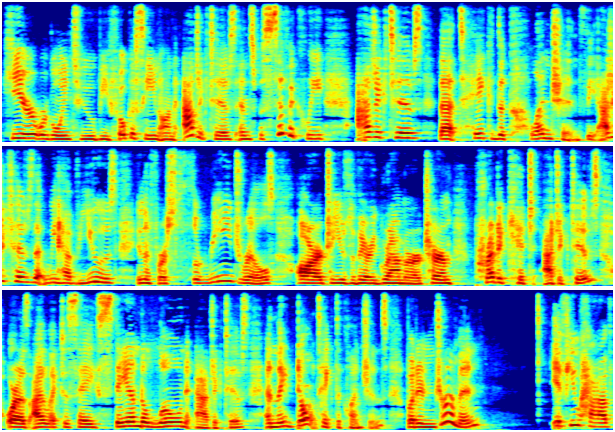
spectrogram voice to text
Here we're going to be focusing on adjectives and specifically adjectives that take declensions. The adjectives that we have used in the first three drills are, to use the very grammar term, predicate adjectives, or as I like to say, standalone adjectives, and they don't take declensions. But in German, if you have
